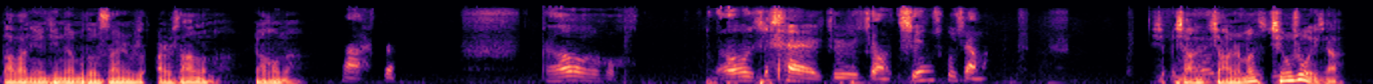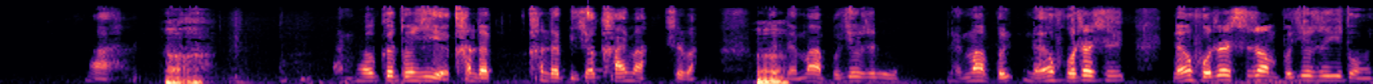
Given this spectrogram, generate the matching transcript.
八八年，今年不都三十二三了吗？然后呢？啊，是。然后，然后现在就是想倾诉一下嘛，想想想什么？倾诉一下啊。啊。然后各东西也看得看得比较开嘛，是吧？嗯人嘛，不就是人嘛，不人活在世，人活在世上不就是一种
